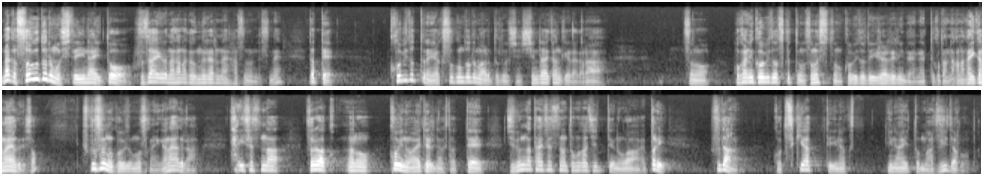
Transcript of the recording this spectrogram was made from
なんかそういうことでもしていないと不在をなかなか埋められないはずなんですね。だって恋人ってのは約束事でもあると同時に信頼関係だからその他に恋人を作ってもその人とも恋人でいられるんだよねってことはなかなかいかないわけでしょ。複数の恋人を持つからいかないわけだ。大切なそれはあの恋の相手でなくたって自分が大切な友達っていうのはやっぱり普段こう付き合っていなくいないとまずいだろうと。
